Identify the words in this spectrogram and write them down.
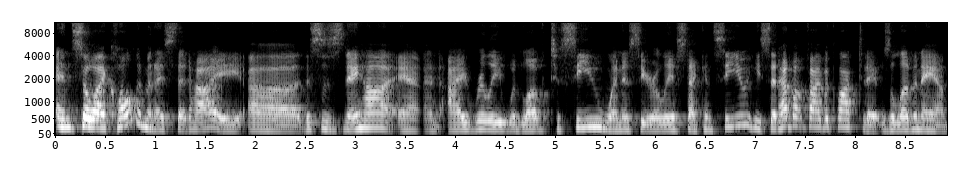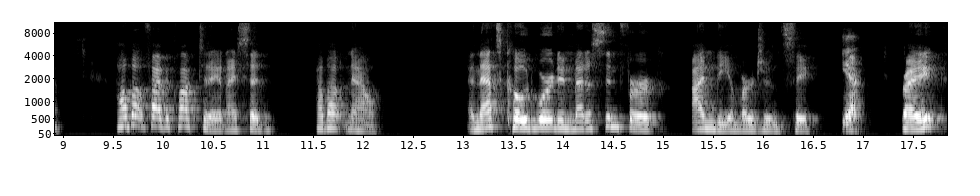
And so I called him and I said, Hi, uh, this is Neha, and I really would love to see you. When is the earliest I can see you? He said, How about five o'clock today? It was 11 a.m. How about five o'clock today? And I said, How about now? And that's code word in medicine for I'm the emergency. Yeah. Right.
